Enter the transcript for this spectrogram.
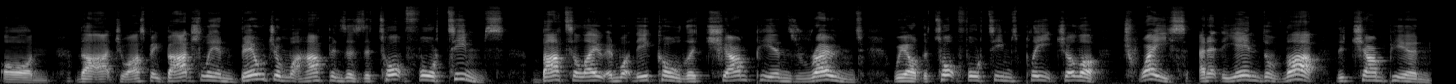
on that actual aspect. But actually, in Belgium, what happens is the top four teams battle out in what they call the Champions Round, where the top four teams play each other twice, and at the end of that, the champion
